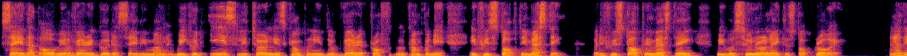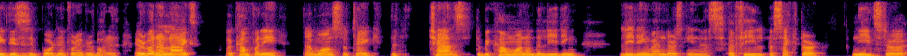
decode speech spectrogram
say that, "Oh, we are very good at saving money." We could easily turn this company into a very profitable company if we stopped investing. But if we stop investing, we will sooner or later stop growing. And I think this is important for everybody. Everybody likes a company that wants to take the chance to become one of the leading, leading vendors in a field, a sector, needs to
